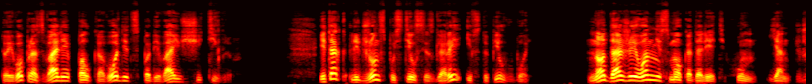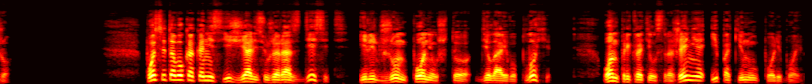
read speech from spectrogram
то его прозвали полководец, побивающий тигров. Итак, Лиджун спустился с горы и вступил в бой. Но даже и он не смог одолеть Хун Ян-Джо. После того, как они съезжались уже раз десять, и Лиджун понял, что дела его плохи, он прекратил сражение и покинул поле боя.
